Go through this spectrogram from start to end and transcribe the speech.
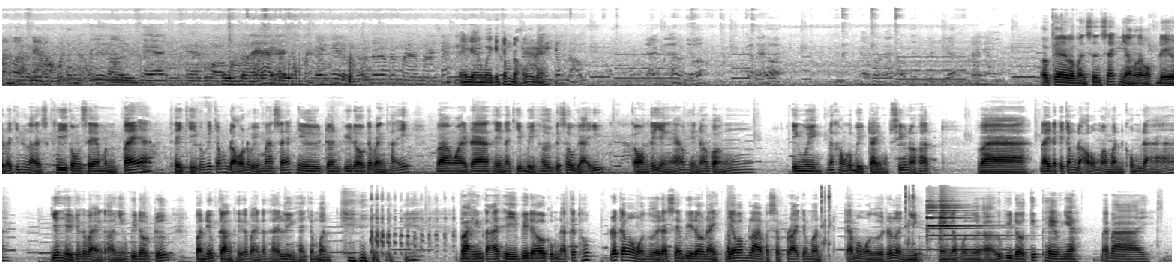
em ra quay cái chống đổ rồi nè Ok, và mình xin xác nhận là một điều, đó chính là khi con xe mình té thì chỉ có cái chống đổ nó bị ma sát như trên video các bạn thấy. Và ngoài ra thì nó chỉ bị hư cái số gãy, còn cái dàn áo thì nó vẫn y nguyên, nó không có bị trầy một xíu nào hết. Và đây là cái chống đổ mà mình cũng đã giới thiệu cho các bạn ở những video trước. Và nếu cần thì các bạn có thể liên hệ cho mình. Và hiện tại thì video cũng đã kết thúc. Rất cảm ơn mọi người đã xem video này. Nhớ bấm like và subscribe cho mình. Cảm ơn mọi người rất là nhiều. Hẹn gặp mọi người ở video tiếp theo nha. Bye bye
